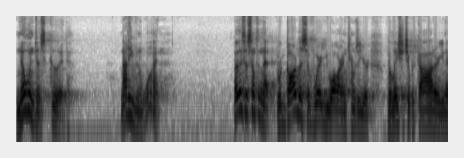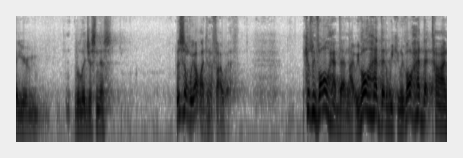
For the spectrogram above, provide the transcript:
No one does good, not even one. Now, this is something that, regardless of where you are in terms of your relationship with God or you know, your religiousness, this is something we all identify with. Because we've all had that night. We've all had that weekend. We've all had that time,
